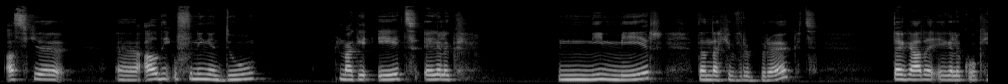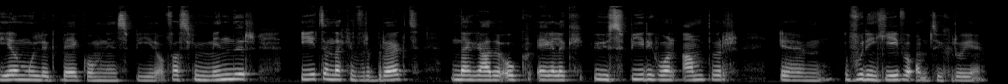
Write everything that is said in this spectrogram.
Als je uh, al die oefeningen doet maar je eet eigenlijk niet meer dan dat je verbruikt, dan gaat het eigenlijk ook heel moeilijk bijkomen in spieren. Of als je minder eet dan dat je verbruikt, dan gaat het ook eigenlijk je spieren gewoon amper ehm, voeding geven om te groeien.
